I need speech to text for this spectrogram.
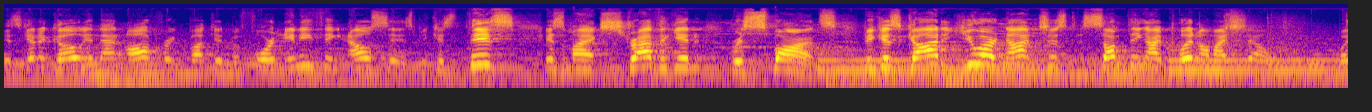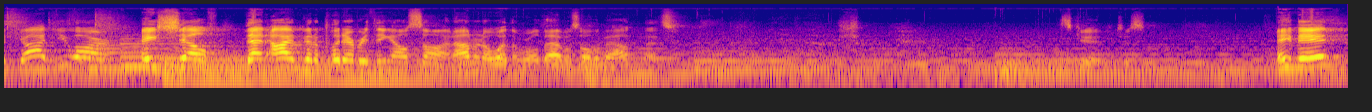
is going to go in that offering bucket before anything else is because this is my extravagant response. Because God, you are not just something I put on my shelf. But God, you are a shelf that I'm going to put everything else on. I don't know what in the world that was all about. That's it's good. Just Amen.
